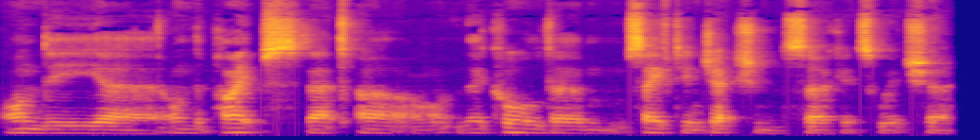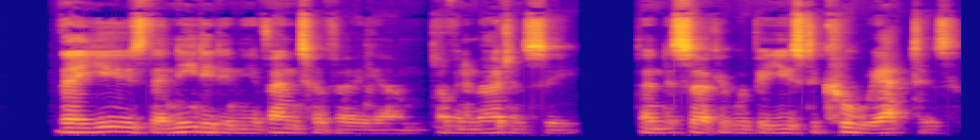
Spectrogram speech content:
on the uh, on the pipes that are they're called um, safety injection circuits, which uh, they're used, they're needed in the event of a um, of an emergency. Then this circuit would be used to cool reactors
